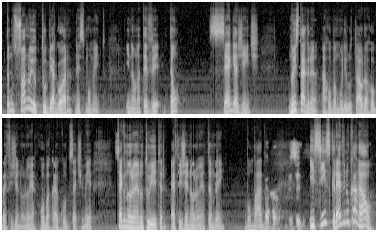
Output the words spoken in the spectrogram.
Estamos só no YouTube agora, nesse momento, e não na TV. Então, segue a gente no Instagram, arroba Murilo Tauro, arroba FG Noronha, arroba Caio Couto 76. Segue o Noronha no Twitter, FG Noronha também. bombado. E se inscreve no canal.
